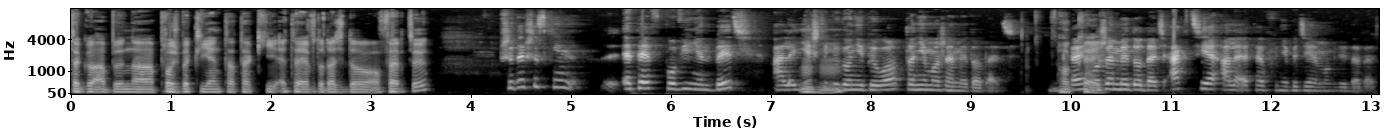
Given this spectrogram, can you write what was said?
tego, aby na prośbę klienta taki ETF dodać do oferty? Przede wszystkim ETF powinien być, ale jeśli mhm. by go nie było, to nie możemy dodać. Okay? okay? Możemy dodać akcje, ale ETF-u nie będziemy mogli dodać.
